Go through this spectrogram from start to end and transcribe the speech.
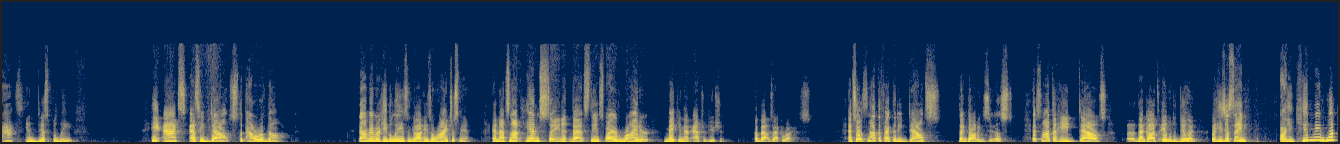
acts in disbelief. He acts as he doubts the power of God. Now remember, he believes in God, he's a righteous man. And that's not him saying it, that's the inspired writer making that attribution about Zacharias. And so it's not the fact that he doubts that God exists, it's not that he doubts uh, that God's able to do it, but he's just saying, Are you kidding me? Look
